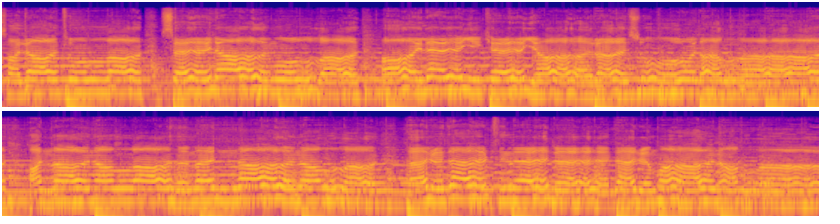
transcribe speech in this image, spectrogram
Salatullah, selamullah. Aleyke ya Resulallah. Hannan Allah, mennan Allah. Her dertlere derman Allah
